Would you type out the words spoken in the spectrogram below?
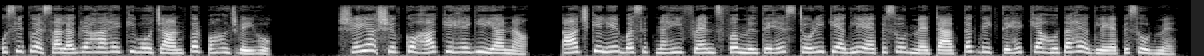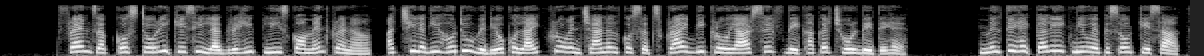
उसे तो ऐसा लग रहा है कि वो चाँद पर पहुँच गई हो। श्रेया शिव को हाँ कहेगी या ना? आज के लिए बस इतना ही फ्रेंड्स फिर मिलते हैं स्टोरी के अगले एपिसोड में। टैब तक देखते हैं क्या होता है अगले एपिसोड में। फ्रेंड्स आपको स्टोरी कैसी लग रही प्लीज़ कमेंट करना। अच्छी लगी हो तो वीडियो को लाइक करो एंड चैनल को सब्सक्राइब भी करो। यार, सिर्फ़ देखा कर छोड़ देते हैं। मिलते हैं कल एक न्यू एपिसोड के साथ।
